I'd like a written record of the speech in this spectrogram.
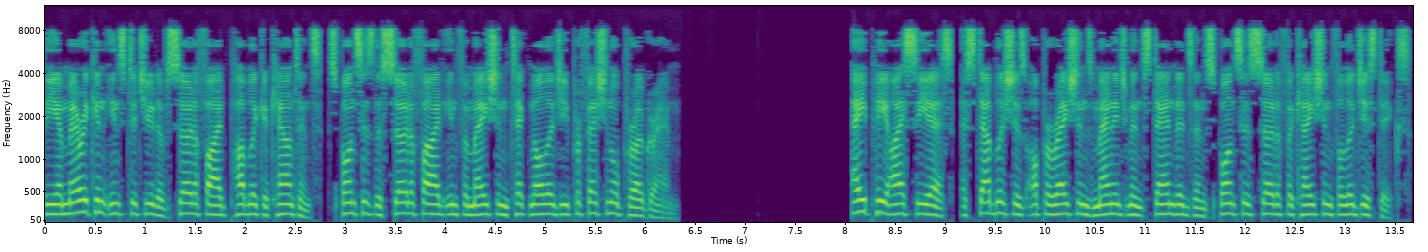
The American Institute of Certified Public Accountants sponsors the Certified Information Technology Professional Program. APICS, establishes operations management standards and sponsors certification for logistics.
